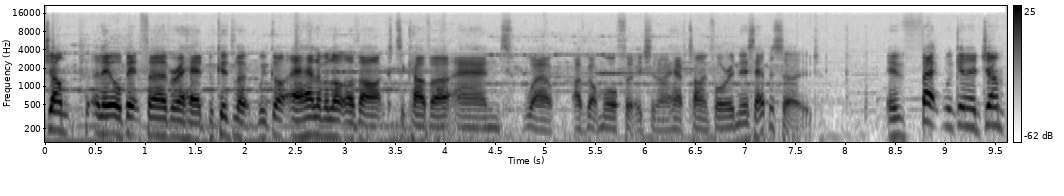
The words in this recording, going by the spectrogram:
jump a little bit further ahead because look, we've got a hell of a lot of arc to cover and, well, I've got more footage than I have time for in this episode. In fact, we're going to jump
